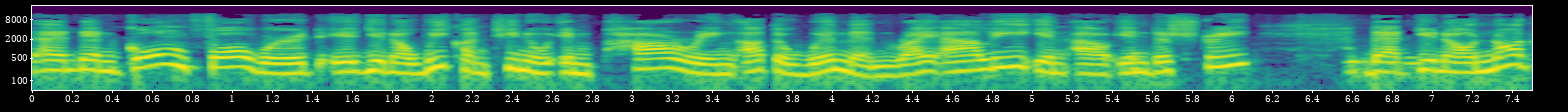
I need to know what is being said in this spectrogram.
And then going forward, it, you know, we continue empowering other women, right, Ali, in our industry that you know not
